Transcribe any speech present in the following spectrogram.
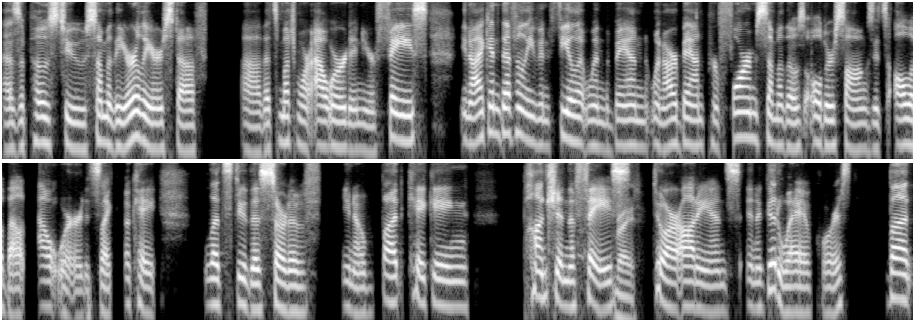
as opposed to some of the earlier stuff uh, that's much more outward in your face. You know, I can definitely even feel it when the band, when our band performs some of those older songs, it's all about outward. It's like, okay, let's do this sort of, you know, butt kicking punch in the face Right. to our audience in a good way, of course. But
